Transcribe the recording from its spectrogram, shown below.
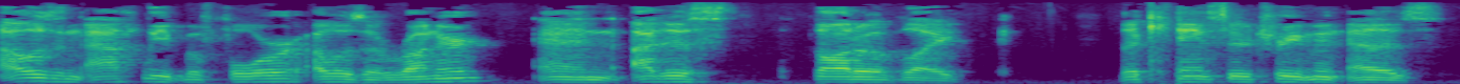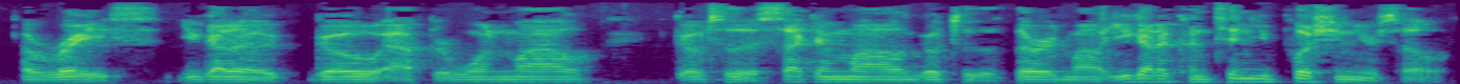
I was an athlete before. I was a runner and I just thought of like the cancer treatment as a race. You gotta go after one mile, go to the second mile, go to the third mile. You gotta continue pushing yourself.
